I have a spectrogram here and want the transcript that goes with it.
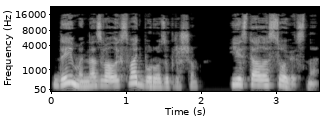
Дэймон назвал их свадьбу розыгрышем. Ей стало совестно.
